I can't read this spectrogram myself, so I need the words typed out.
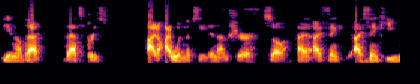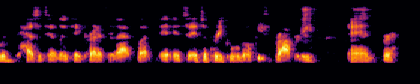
You know that that's pretty. I, I wouldn't have seen it, I'm sure. So I, I think I think he would hesitantly take credit for that, but it, it's it's a pretty cool little piece of property, and for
